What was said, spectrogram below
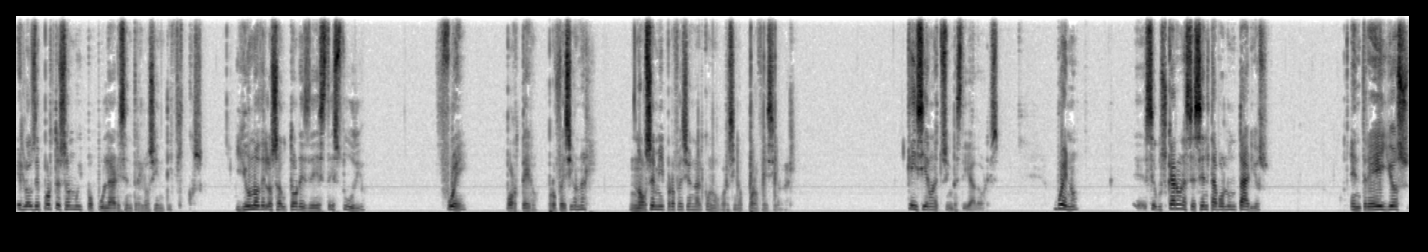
los deportes son muy populares entre los científicos. Y uno de los autores de este estudio fue portero profesional. No semiprofesional como por sino profesional. ¿Qué hicieron estos investigadores? Bueno, eh, se buscaron a 60 voluntarios, entre ellos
